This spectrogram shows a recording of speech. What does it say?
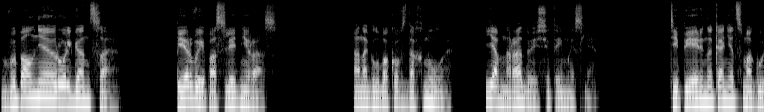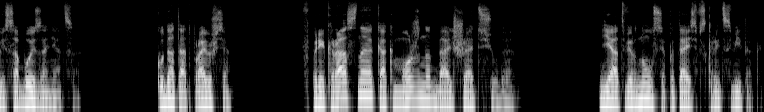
«Выполняю роль гонца. Первый и последний раз». Она глубоко вздохнула, явно радуясь этой мысли. «Теперь, наконец, могу и собой заняться. Куда ты отправишься?» «В прекрасное, как можно дальше отсюда». Я отвернулся, пытаясь вскрыть свиток.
